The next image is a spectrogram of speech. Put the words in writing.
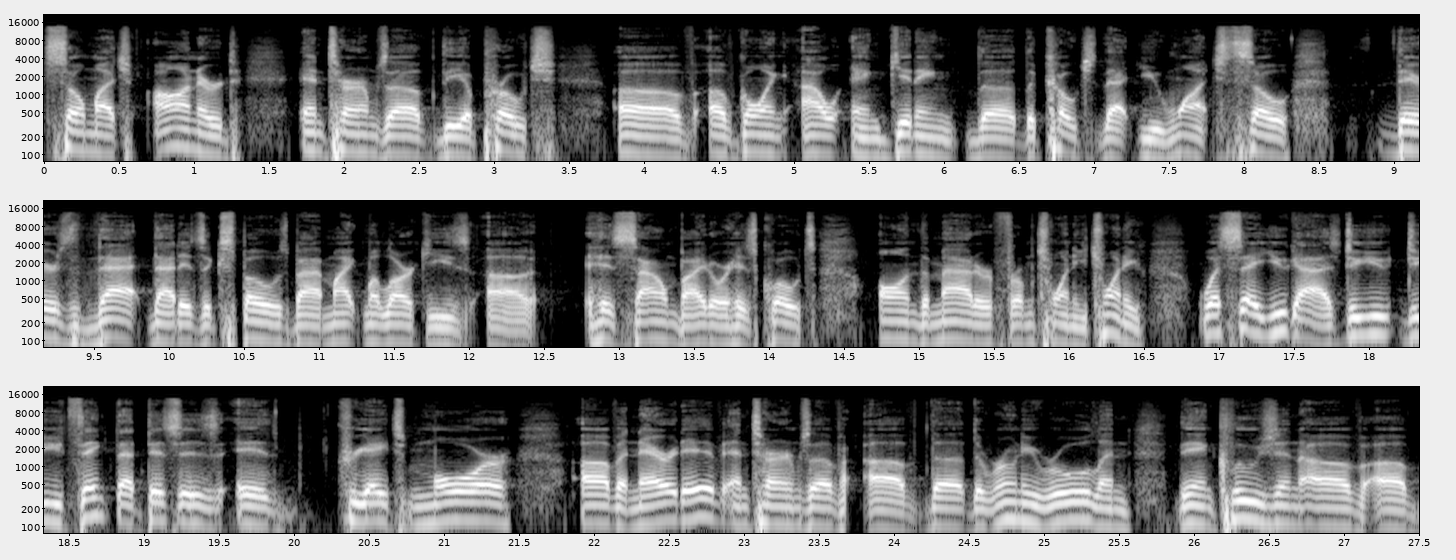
so much honored in terms of the approach of of going out and getting the the coach that you want. So there's that that is exposed by Mike Mularkey's uh, his soundbite or his quotes on the matter from 2020. What say you guys? Do you do you think that this is is creates more of a narrative in terms of, of the, the Rooney Rule and the inclusion of, of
